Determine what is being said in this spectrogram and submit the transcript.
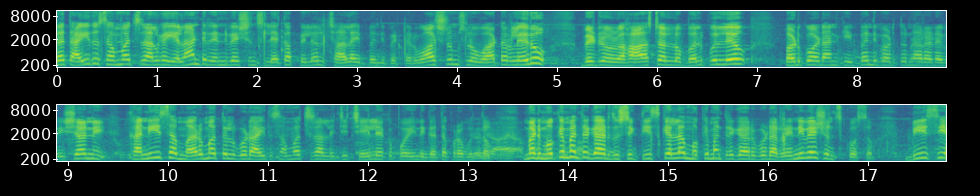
గత ఐదు సంవత్సరాలుగా ఎలాంటి రెనివేషన్స్ లేక పిల్లలు చాలా ఇబ్బంది పెట్టారు. వాష్రూమ్స్లో వాటర్ లేదు బెడ్రూమ్ హాస్టల్లో బల్బులు లేవు పడుకోవడానికి ఇబ్బంది పడుతున్నారనే విషయాన్ని కనీస మరమ్మతులు కూడా ఐదు సంవత్సరాల నుంచి చేయలేకపోయింది గత ప్రభుత్వం. మరి ముఖ్యమంత్రి గారి దృష్టికి తీసుకెళ్ళాం ముఖ్యమంత్రి గారు కూడా రెనివేషన్స్ కోసం BC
